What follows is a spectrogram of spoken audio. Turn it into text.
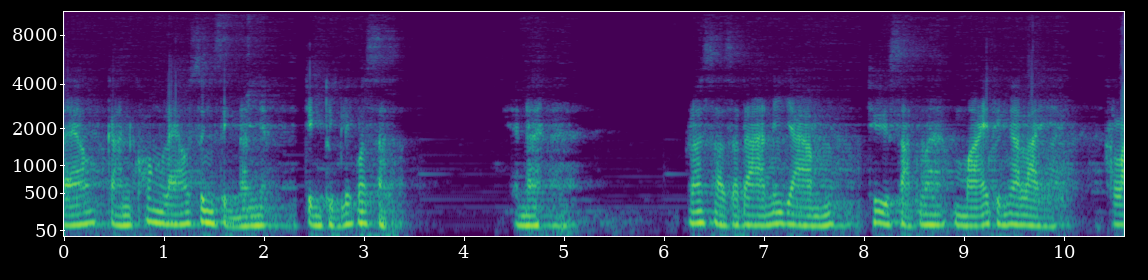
แล้วการคล้องแล้วซึ่งสิ่งนั้นเนี่ยจึงถูกเรียกว่าสัตว์เห็นไหมพระศาสดานิยามชื่อสัตว์ว่าหมายถึงอะไร ใคร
